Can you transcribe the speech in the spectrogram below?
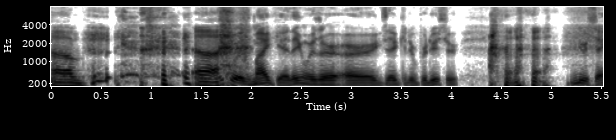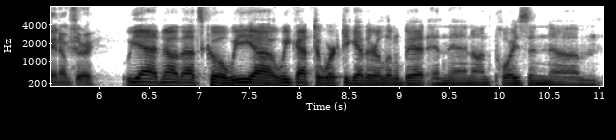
Um, I think it was Mikey. I think it was our, our executive producer. you were saying, I'm sorry. Yeah, no, that's cool. We uh we got to work together a little bit and then on Poison um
